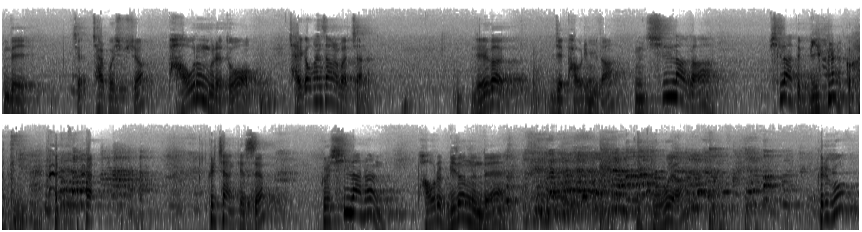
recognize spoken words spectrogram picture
근데 잘 보십시오. 바울은 그래도 자기가 환상을 봤잖아. 내가 이제 바울입니다. 그럼 신라가 신라한테 미안할 것 같아. 그렇지 않겠어요? 그리고 신라는 바울을 믿었는데 뭐야? 그리고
